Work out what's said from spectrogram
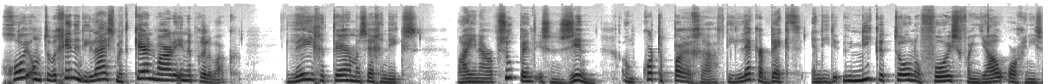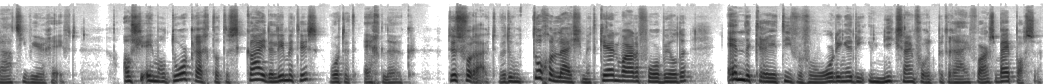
Gooi om te beginnen die lijst met kernwaarden in de prullenbak. Lege termen zeggen niks. Waar je naar op zoek bent is een zin, een korte paragraaf die lekker bekt en die de unieke tone of voice van jouw organisatie weergeeft. Als je eenmaal doorkrijgt dat de sky the limit is, wordt het echt leuk. Dus vooruit, we doen toch een lijstje met kernwaardevoorbeelden en de creatieve verwoordingen die uniek zijn voor het bedrijf waar ze bij passen.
